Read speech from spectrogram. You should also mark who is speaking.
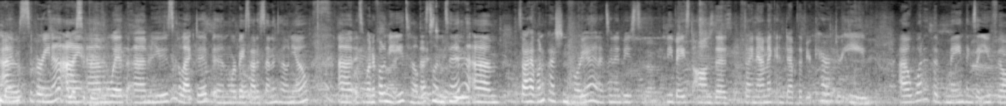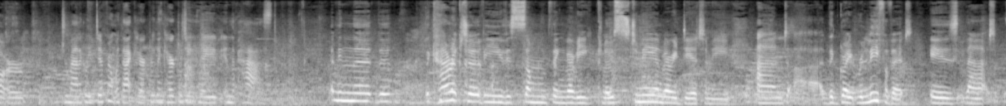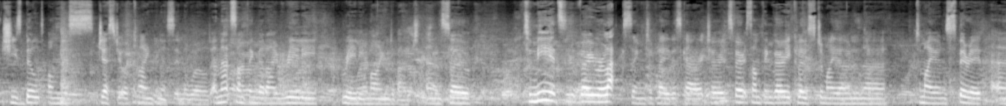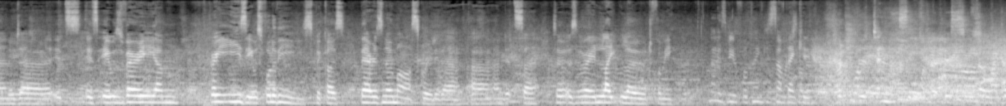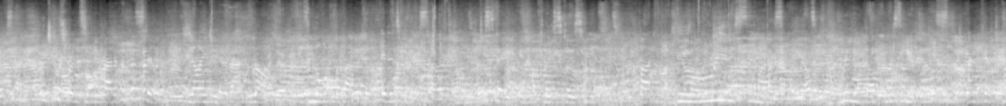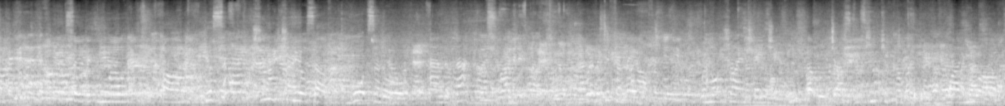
Speaker 1: Verena. I am Sabrina. I am with um, Muze Collective, and we're based out of San Antonio. Uh, it's wonderful to meet you, Tilda Nice Swinton. Um, so I have one question for you, and it's going to be be based on the dynamic and depth of your character Eve. Uh, what are the main things that you feel are dramatically different with that character than characters you've played in the past?
Speaker 2: I mean, the, the, the character of Eve is something very close to me and very dear to me. And uh, the great relief of it is that she's built on this gesture of kindness in the world. And that's something that I really, really mind about. And so to me, it's very relaxing to play this character. It's very, something very close to my own. Uh, to my own spirit, and uh, it's, it's, it was very um, very easy. It was full of ease because there is no mask really there, uh, and it's uh, so it was a very light load for me.
Speaker 1: That is beautiful. Thank you so much. Thank you.
Speaker 2: The tendency of this which is relatively radical still, the idea that love is not about editing yourself in order to stay in a close, close unit, but being really seen by somebody else, really loved by somebody else, and kept company so that you are yourself, truly, truly yourself, warts and all, and that that person try and change you, that will just keep you company while you are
